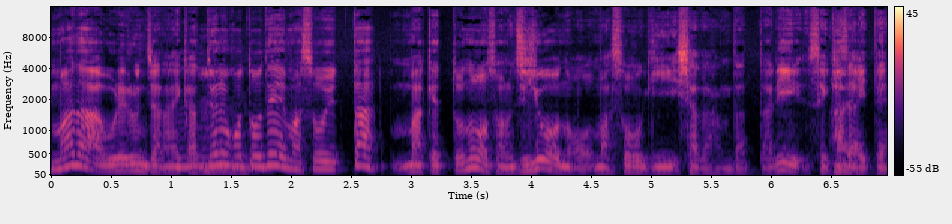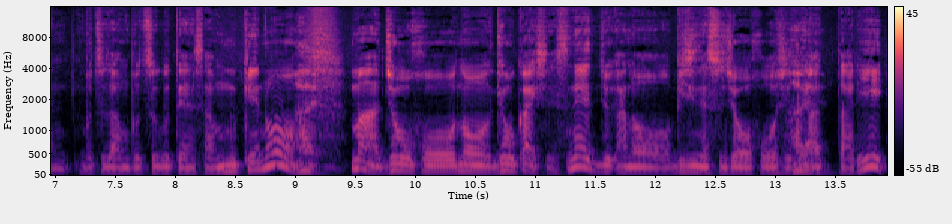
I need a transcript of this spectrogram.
まだ売れるんじゃないかっていうようなことで、まあ、そういったマーケットの、その、事業の、まあ、葬儀社団だったり、石材店、はい、仏壇仏具店さん向けの、はい、まあ、情報の業界誌ですね、あの、ビジネス情報誌であったり、はい、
